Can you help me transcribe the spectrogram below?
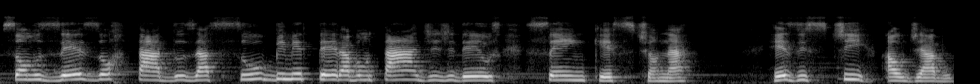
somos exortados a submeter à vontade de Deus sem questionar, resistir ao diabo.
